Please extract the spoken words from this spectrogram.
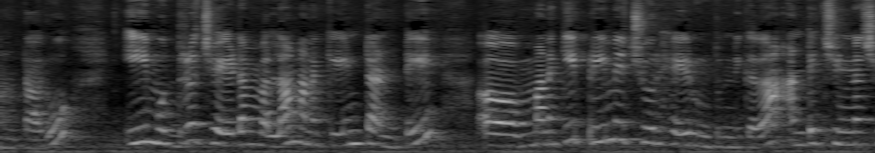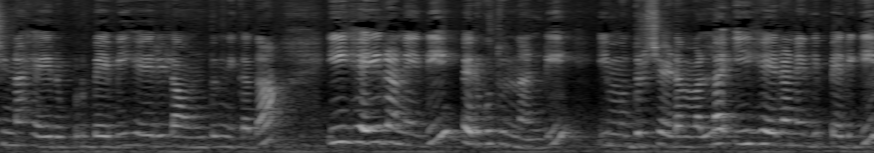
అంటారు. ఈ ముద్ర చేయడం వల్ల మనకేంటంటే మనకి ప్రీమెచ్యూర్ హెయిర్ ఉంటుంది కదా. అంటే చిన్న చిన్న హెయిర్ ఇప్పుడు బేబీ హెయిర్ ఇలా ఉంటుంది కదా. ఈ హెయిర్ అనేది పెరుగుతుందండి. ఈ ముద్ర చేయడం వల్ల ఈ హెయిర్ అనేది పెరిగి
